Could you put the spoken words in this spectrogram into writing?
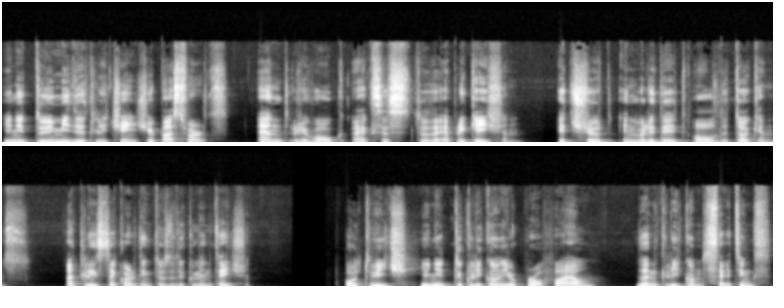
you need to immediately change your passwords and revoke access to the application. It should invalidate all the tokens, at least according to the documentation. For Twitch, you need to click on your profile then click on Settings,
